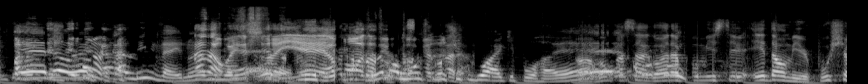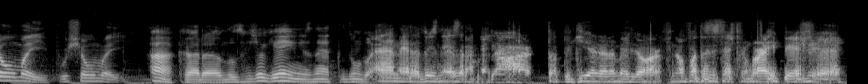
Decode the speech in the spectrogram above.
Pra É, não não, entender, é, cara. tá ali, velho. Não é, Ah, não, não mas é- isso aí é a moda, Não é viu? uma música do Agora. Chico Buarque, porra. É... Ó, vamos passar agora pro Mr. Edalmir. Puxa uma aí, puxa uma aí. Ah, cara, nos videogames, né? Todo mundo. Ah, na era do SNES era melhor. Top Gear era melhor. Final Fantasy VII foi um RPG.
